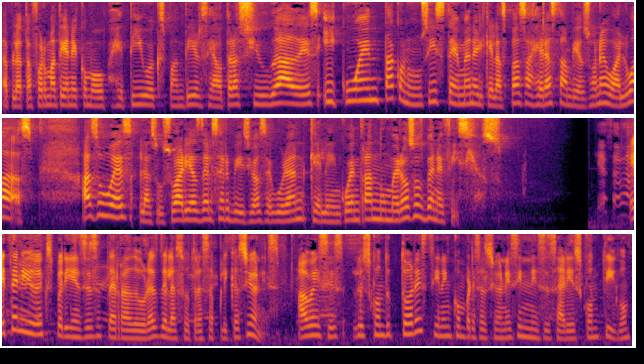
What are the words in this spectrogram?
La plataforma tiene como objetivo expandirse a otras ciudades y cuenta con un sistema en el que las pasajeras también son evaluadas. A su vez, las usuarias del servicio aseguran que le encuentran numerosos beneficios. He tenido experiencias aterradoras de las otras aplicaciones. A veces, los conductores tienen conversaciones innecesarias contigo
